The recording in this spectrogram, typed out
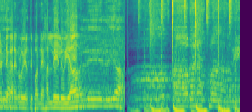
രണ്ട് കരങ്ങൾ ഉയർത്തി പറഞ്ഞേ ഹല്ലേ ലുയാ ഹല്ലേലൂയ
